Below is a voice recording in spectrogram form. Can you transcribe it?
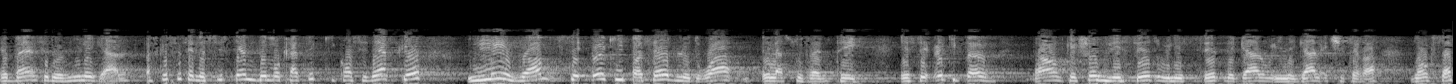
eh bien c'est devenu légal. Parce que c'est le système démocratique qui considère que les hommes, c'est eux qui possèdent le droit et la souveraineté. Et c'est eux qui peuvent rendre quelque chose licite ou illicite, légal ou illégal, etc. Donc ça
